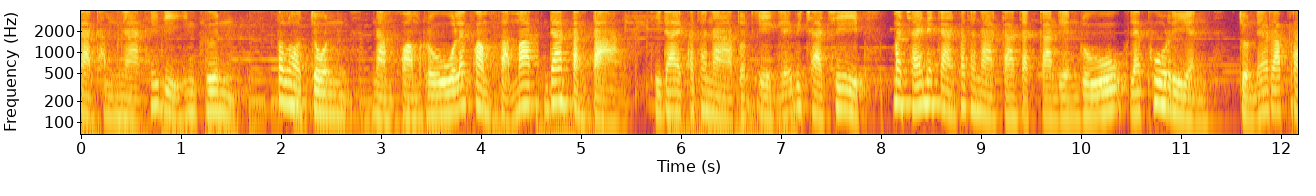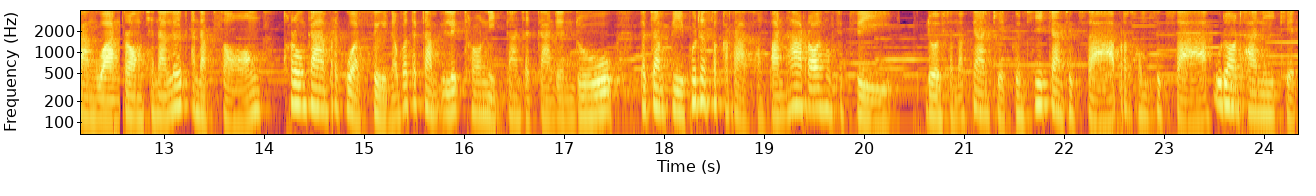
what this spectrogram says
การทำงานให้ดียิ่งขึ้น ตลอดจนนำความรู้และความสามารถด้านต่างๆที่ได้พัฒนาตนเองและวิชาชีพ มาใช้ในการพัฒนาการจัดการเรียนรู้และผู้เรียน จนได้รับรางวัลรองชนะเลิศอันดับ 2 โครงการประกวดสื่อนวัตกรรมอิเล็กทรอนิกส์การจัดการเรียนรู้ ประจำปีพุทธศักราช 2564 โดยสำนักงานเขตพื้นที่การศึกษา ประถมศึกษา อุดรธานีเขต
